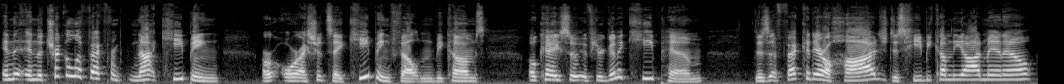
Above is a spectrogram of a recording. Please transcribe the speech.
And the, and the trickle effect from not keeping, or or I should say, keeping Felton becomes okay. So if you're going to keep him, does it affect KhaDarel Hodge? Does he become the odd man out?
